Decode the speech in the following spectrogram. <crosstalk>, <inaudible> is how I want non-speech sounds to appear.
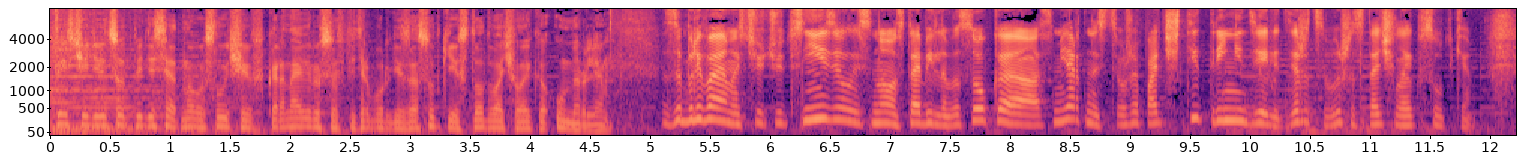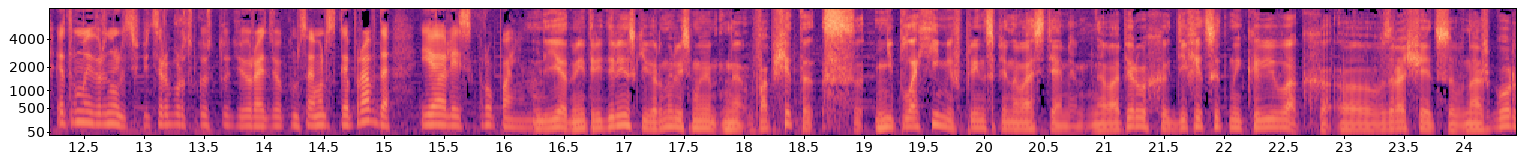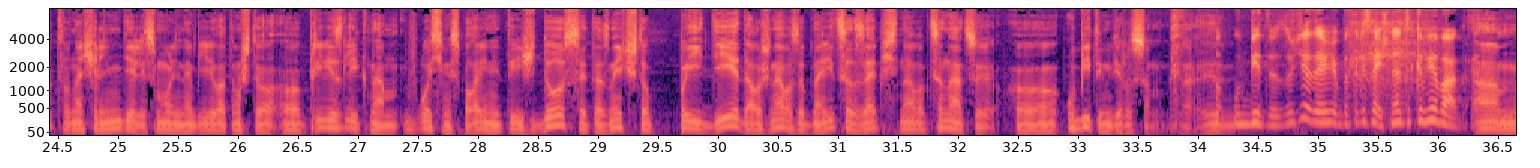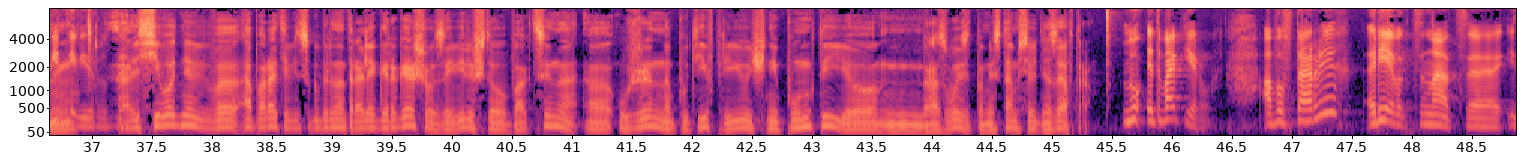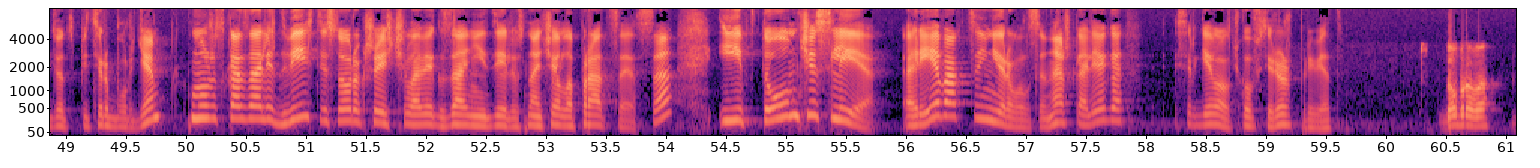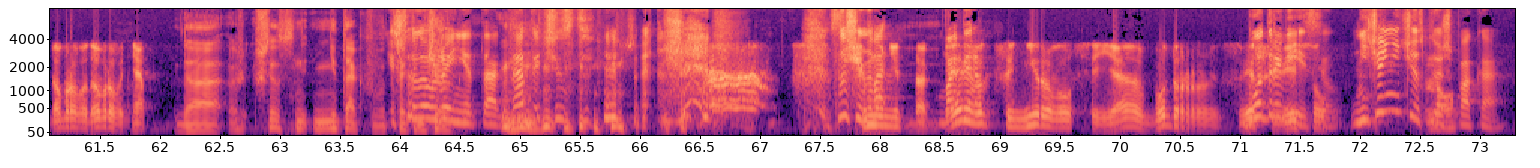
1950 новых случаев коронавируса в Петербурге за сутки и 102 человека умерли. Заболеваемость чуть-чуть снизилась, но стабильно высокая, а смертность уже почти три недели держится выше 100 человек в сутки. Это мы вернулись в петербургскую студию радио «Комсомольская правда». Я Олеся Крупанина. Я Дмитрий Делинский. Вернулись мы э, вообще-то с неплохими, в принципе, новостями. Во-первых, дефицитный Ковивак э, возвращается в наш город. В начале недели Смольный объявил о том, что э, привезли к нам 8,5 тысяч доз. Это значит, что по идее, должна возобновиться запись на вакцинацию э, убитым вирусом. <laughs> Убитый. Звучит вообще потрясающе. Но это Ковивак. А, убитый вирус. Да. Сегодня в аппарате вице-губернатора Олега Иргашева заявили, что вакцина э, уже на пути в прививочные пункты. Ее развозят по местам сегодня-завтра. Ну, это во-первых. А во-вторых, ревакцинация идет в Петербурге, как мы уже сказали. 246 человек за неделю с начала процесса. И в том числе ревакцинировался наш коллега Сергей Волчков. Сереж, привет. Доброго, доброго, доброго дня. Да, что-то не так. Вот что-то уже не так, да, ты чувствуешь? <laughs> Слушай, Почему ну, не так? Я ревакцинировался, я бодр, свеж, Бодр весел. весел. Ничего не чувствуешь Но. пока?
